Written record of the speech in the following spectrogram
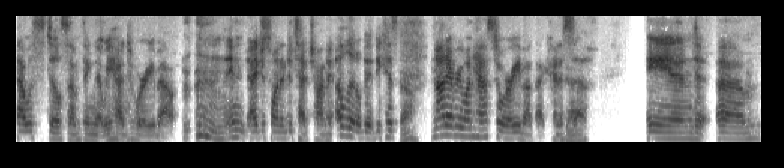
that was still something that we had to worry about and i just wanted to touch on it a little bit because Yeah. not everyone has to worry about that kind of Yeah. stuff and um,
